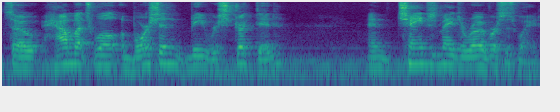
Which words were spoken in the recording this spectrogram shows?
So, how much will abortion be restricted and changes made to Roe versus Wade?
